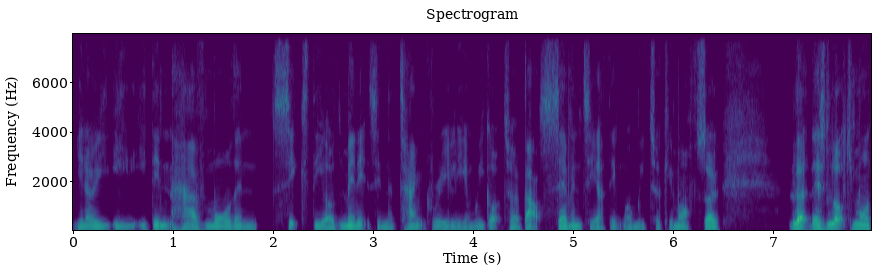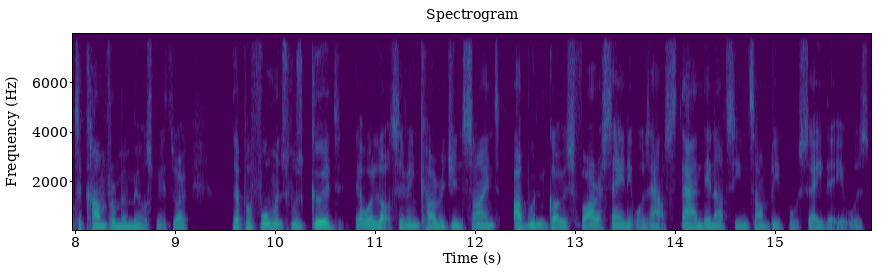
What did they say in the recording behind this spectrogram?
you know, he, he didn't have more than 60 odd minutes in the tank, really. And we got to about 70, I think, when we took him off. So, look, there's lots more to come from Emile Smith Rowe. The performance was good. There were lots of encouraging signs. I wouldn't go as far as saying it was outstanding. I've seen some people say that it was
